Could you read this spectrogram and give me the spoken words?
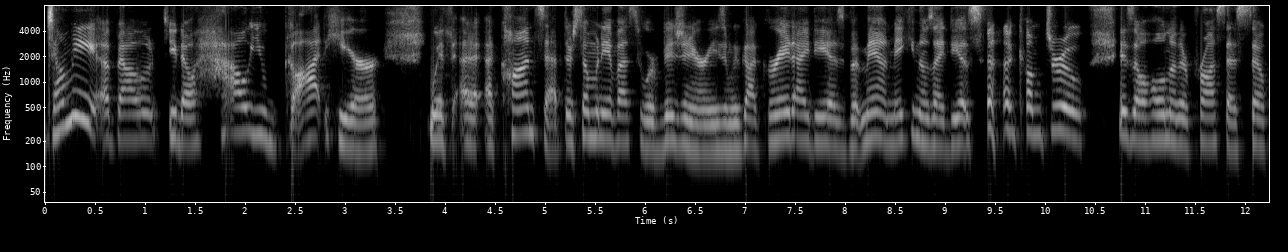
tell me about you know how you got here with a, a, concept. There's so many of us who are visionaries, and we've got great ideas, but man, making those ideas come true is a whole nother process. So,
